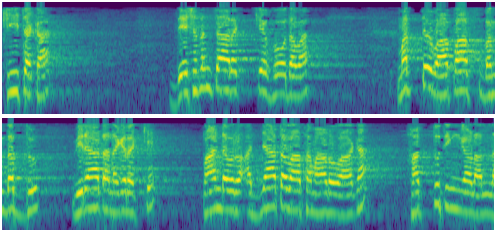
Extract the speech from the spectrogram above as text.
ಕೀಚಕ ದೇಶ ಸಂಚಾರಕ್ಕೆ ಹೋದವ, ಮತ್ತೆ ವಾಪಸ್ ಬಂದದ್ದು ವಿರಾಟ ನಗರಕ್ಕೆ. ಪಾಂಡವರು ಅಜ್ಞಾತವಾಸ ಮಾಡುವಾಗ ಹತ್ತು ತಿಂಗಳಲ್ಲ,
